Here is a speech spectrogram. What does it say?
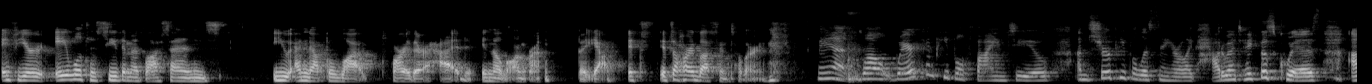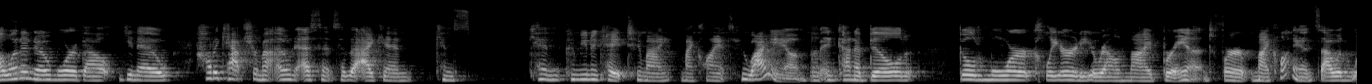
if you're able to see them as lessons, you end up a lot farther ahead in the long run. But yeah, it's it's a hard lesson to learn. Man, well, where can people find you? I'm sure people listening are like, how do I take this quiz? I want to know more about, you know, how to capture my own essence so that I can can can communicate to my my clients who I am mm-hmm. and kind of build build more clarity around my brand for my clients. I would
